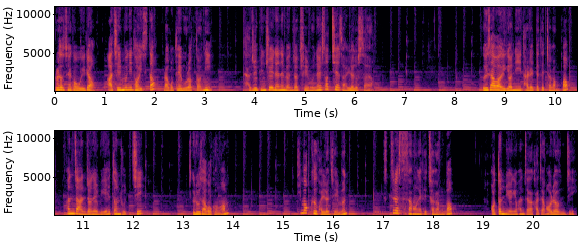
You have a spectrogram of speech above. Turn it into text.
그래서 제가 오히려 아 질문이 더 있어? 라고 되물었더니 자주 빈출되는 면접 질문을 서치해서 알려줬어요. 의사와 의견이 다를 때 대처 방법, 환자 안전을 위해 했던 조치, 의료사고 경험, 팀워크 관련 질문, 스트레스 상황의 대처 방법, 어떤 유형의 환자가 가장 어려운지,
